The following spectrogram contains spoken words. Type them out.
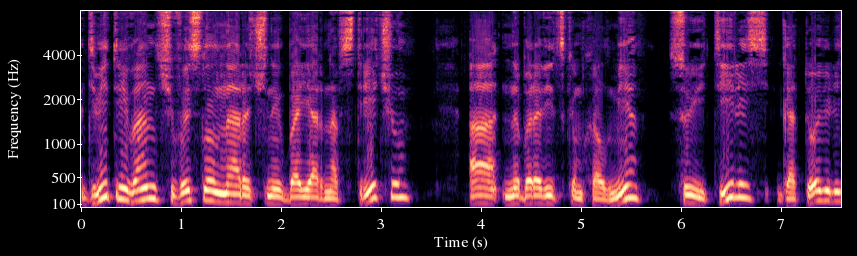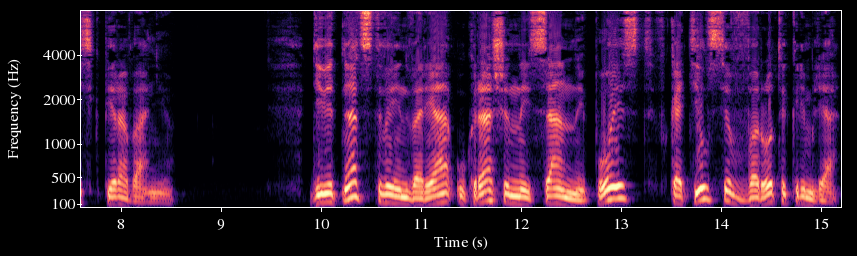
Дмитрий Иванович выслал нарочных бояр навстречу, а на Боровицком холме суетились, готовились к пированию. 19 января украшенный санный поезд вкатился в ворота Кремля.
